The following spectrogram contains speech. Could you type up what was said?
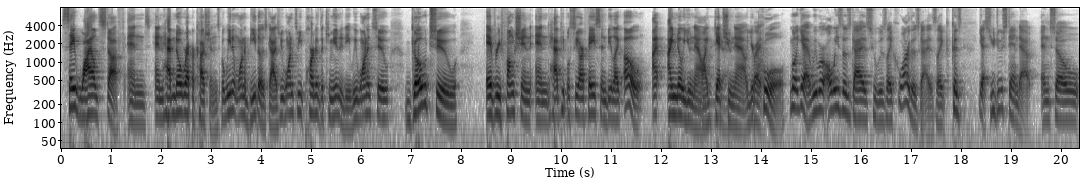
say wild stuff and and have no repercussions. But we didn't want to be those guys. We wanted to be part of the community. We wanted to go to every function and have people see our face and be like, "Oh, I I know you now. I get Yeah. you now. You're Right. cool." Well, yeah, we were always those guys who was like, who are those guys? Like, because yes, you do stand out, and so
